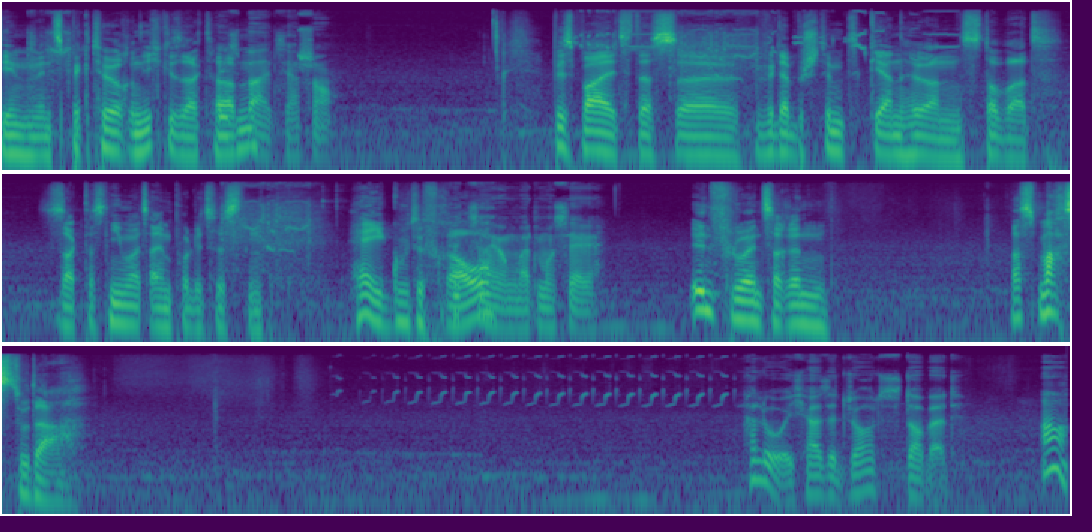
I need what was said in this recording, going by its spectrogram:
dem Inspekteur nicht gesagt Bis haben. bald, Sergeant. Bis bald. Das äh, will er bestimmt gern hören, Stobbart. Sagt das niemals einem Polizisten. Hey, gute Frau. Verzeihung, Mademoiselle. Influencerin. Was machst du da? Hallo, ich heiße George Stobbart. Oh,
